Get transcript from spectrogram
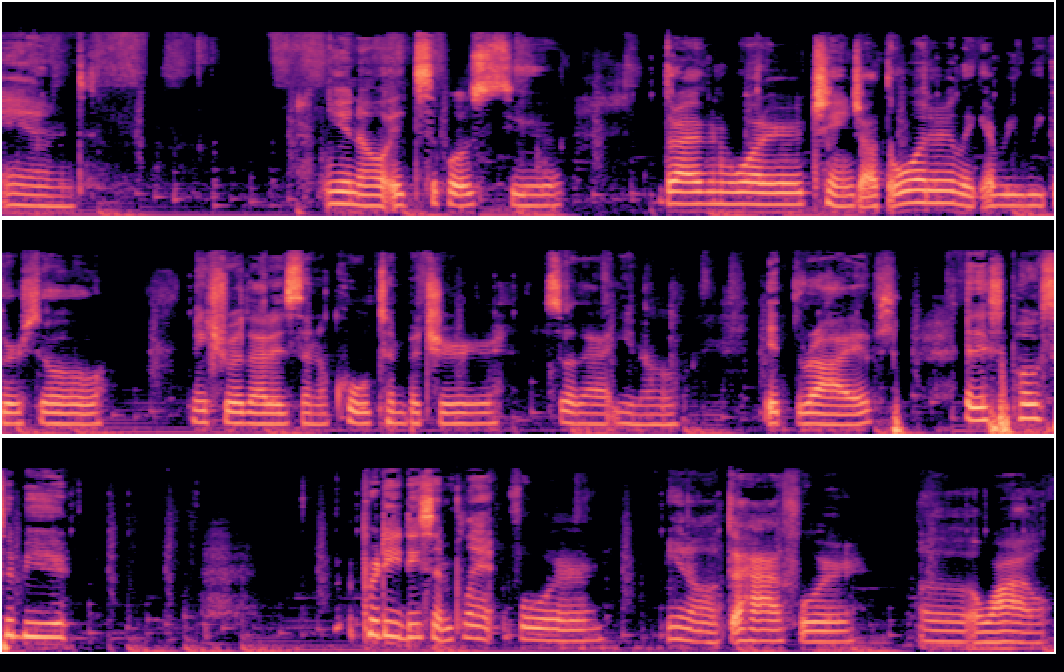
and you know, it's supposed to thrive in water, change out the water like every week or so, make sure that it's in a cool temperature so that you know it thrives. And it's supposed to be a pretty decent plant for, you know, to have for uh, a while.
